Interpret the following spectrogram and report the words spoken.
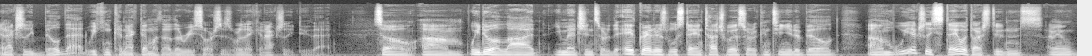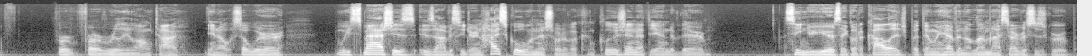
and actually build that we can connect them with other resources where they can actually do that so um, we do a lot. You mentioned sort of the eighth graders we'll stay in touch with, sort of continue to build. Um, we actually stay with our students. I mean, for for a really long time. You know, so we're we smash is is obviously during high school and there's sort of a conclusion at the end of their senior years they go to college. But then we have an alumni services group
